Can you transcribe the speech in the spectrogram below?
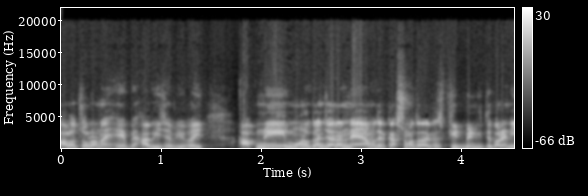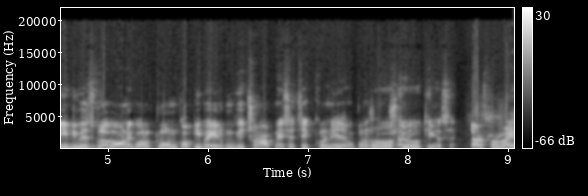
ভালো চলে না হাবি যাবি ভাই আপনি মনে করেন যারা নেয় আমাদের কাস্টমার তাদের কাছে ফিডব্যাক দিতে পারেন এই ডিভাইসগুলো অনেক বড় ক্লোন কপি ভাই এরকম কিছু না। আপনি এসে চেক করে নিয়ে যাবেন কোনো সমস্যা নেই ঠিক আছে? তারপর ভাই?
